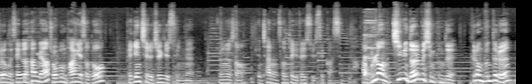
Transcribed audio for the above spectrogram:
그런 걸 생각하면 좁은 방에서도 100인치를 즐길 수 있는 이 녀석 괜찮은 선택이 될 수 있을 것 같습니다. 아, 물론 집이 넓으신 분들 그런 분들은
